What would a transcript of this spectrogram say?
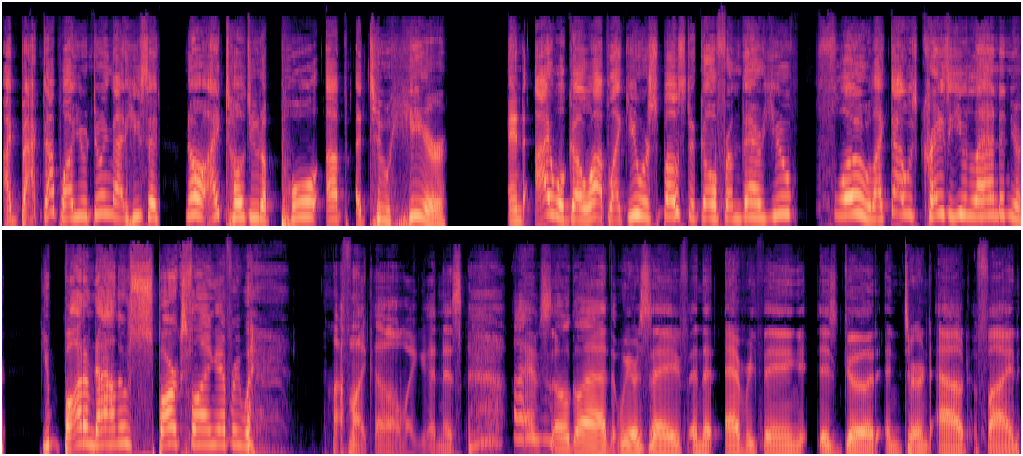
I backed up while you were doing that. He said, no, I told you to pull up to here and I will go up like you were supposed to go from there. You flew like that was crazy. You landed, you you bottomed down. Those sparks flying everywhere. I'm like, oh my goodness. I am so glad that we are safe and that everything is good and turned out fine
